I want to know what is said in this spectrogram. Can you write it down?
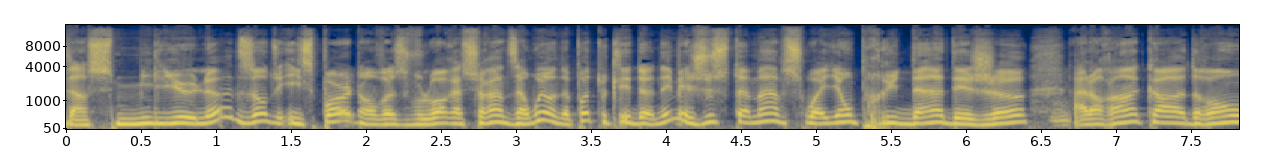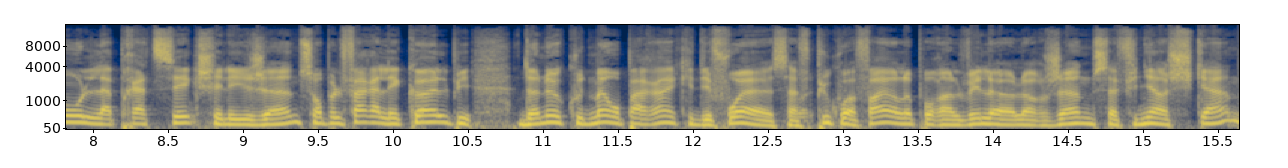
dans ce milieu-là, disons du e-sport, on va se vouloir rassurer en disant oui, on n'a pas toutes les données, mais justement, soyons prudents déjà. Mm. Alors encadrons la pratique chez les jeunes. Si on peut le faire à l'école, puis donner un coup de main aux parents qui des fois savent plus quoi faire là, pour enlever leurs leur jeunes, ça finit en chicane.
